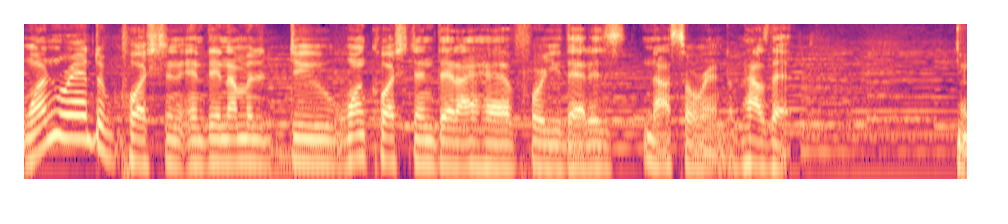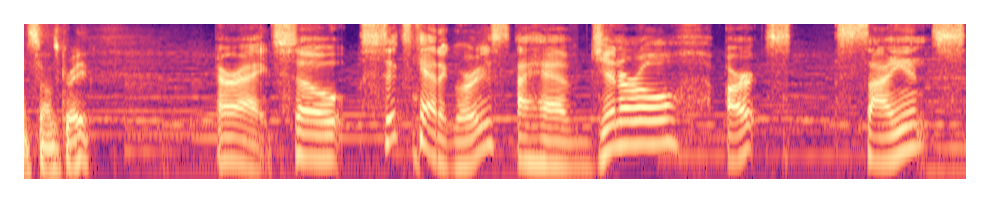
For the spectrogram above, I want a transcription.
one random question and then I'm going to do one question that I have for you that is not so random. How's that? That sounds great. All right. So, six categories. I have general, arts, science,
